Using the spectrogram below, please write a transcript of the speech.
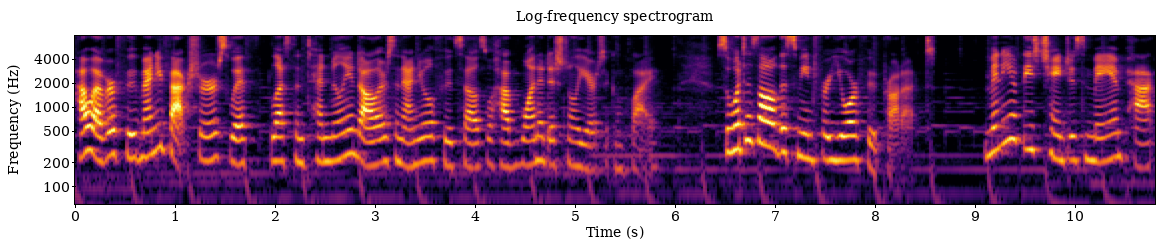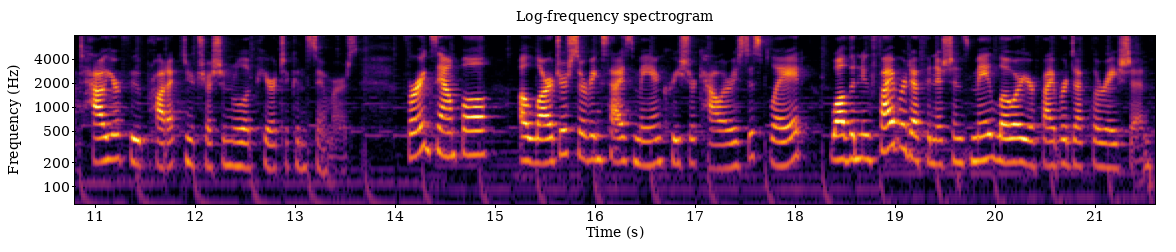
However, food manufacturers with less than $10 million in annual food sales will have one additional year to comply. So, what does all of this mean for your food product? Many of these changes may impact how your food product nutrition will appear to consumers. For example, a larger serving size may increase your calories displayed, while the new fiber definitions may lower your fiber declaration,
